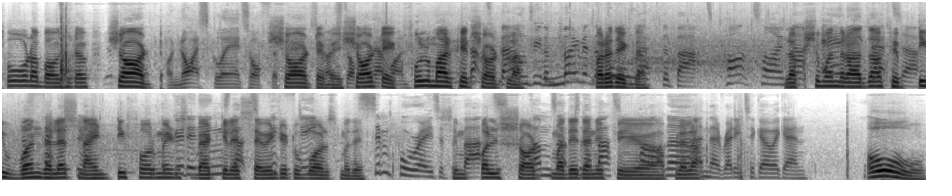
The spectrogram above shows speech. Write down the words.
थोड़ा बाउंस हिट शॉट शॉर्ट है भाई. शॉर्ट एक फुल मार्केट शॉर्ट ला. परत एकदा. लक्ष्मण राजा 51 वन झालेत नाईन्टी फोर मिनिट्स बॅट केले सेव्हन्टी टू बॉल्समध्ये. सिंपल शॉर्टमध्ये त्यांनी आपल्याला ओ oh.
